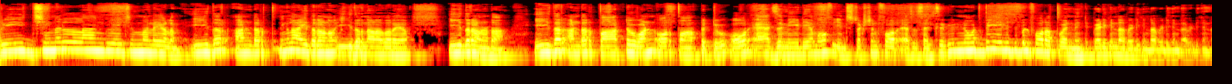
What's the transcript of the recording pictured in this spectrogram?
regional language Malayalam. Either under നിങ്ങൾ ഈതർ ആണോ? ഈതർ എന്നാണോ പറയാ? ഈതർ ആണ് കേട്ടാ either under part one or part two or as a medium of instruction for S S L C will not be eligible for appointment പേടിക്കണ്ട പേടിക്കണ്ട പേടിക്കണ്ട പേടിക്കണ്ട.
